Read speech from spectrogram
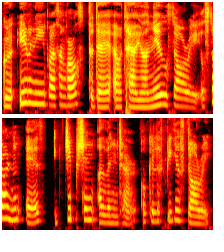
Good evening, boys and girls. Today I'll tell you a new story. The story name is Egyptian Adventure. Okay, let's begin the story.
